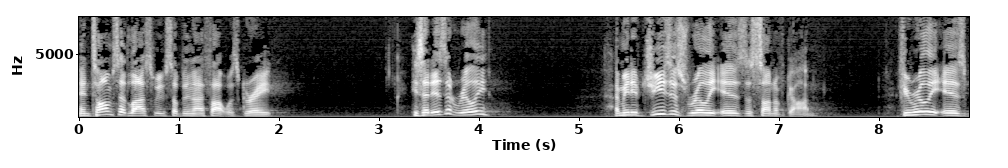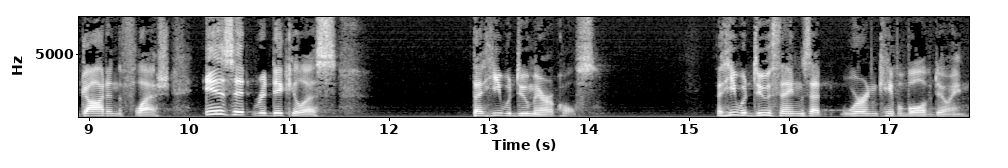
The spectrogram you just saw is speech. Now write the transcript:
And Tom said last week something I thought was great. He said, Is it really? I mean, if Jesus really is the Son of God, if he really is God in the flesh, is it ridiculous that he would do miracles, that he would do things that we're incapable of doing?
